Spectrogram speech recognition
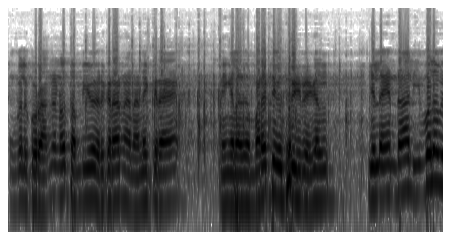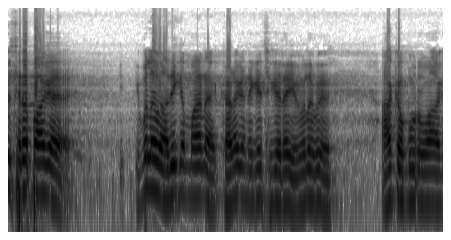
உங்களுக்கு ஒரு அண்ணனோ தம்பியோ இருக்கிறார் நான் நினைக்கிறேன். நீங்கள் அதை மறைத்து வைத்திருக்கிறீர்கள். இல்லை என்றால் இவ்வளவு சிறப்பாக இவ்வளவு அதிகமான கழக நிகழ்ச்சிகளை இவ்வளவு ஆக்கப்பூர்வமாக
